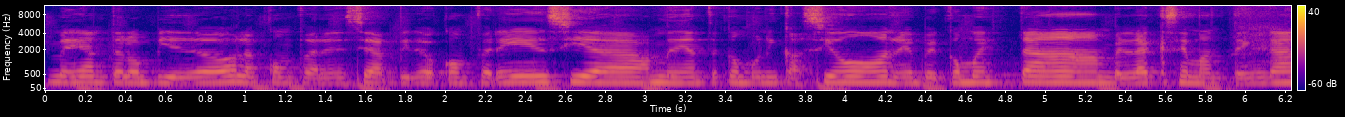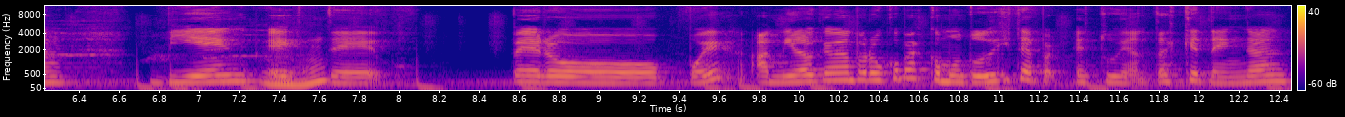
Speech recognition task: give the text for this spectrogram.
mediante los videos, las conferencias, videoconferencias, mediante comunicaciones, ver cómo están, ¿verdad? Que se mantengan bien, este, pero pues a mí lo que me preocupa es como tú dijiste, estudiantes que tengan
